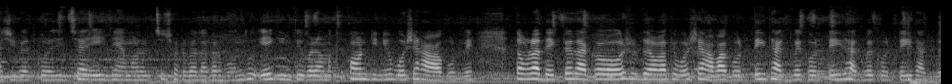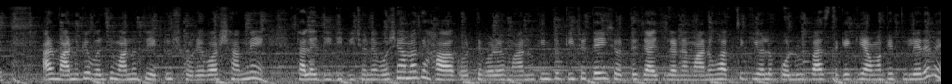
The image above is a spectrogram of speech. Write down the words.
আশীর্বাদ করে দিচ্ছে। আর এই যে আমার হচ্ছে ছোটোবেলাকার বন্ধু, এ কিন্তু এবার আমাকে কন্টিনিউ বসে হাওয়া করবে। তোমরা দেখতে থাকো শুধু আমাকে বসে হাওয়া করতেই থাকবে করতেই থাকবে করতেই থাকবে। আর মানুকে বলছি, মানু, তুই একটু সরে বস সামনে, তাহলে দিদি পিছনে বসে আমাকে হাওয়া করতে পারবে। মানু কিন্তু কিছুতেই সরতে চাইছিল না। মানু ভাবছে, কি হলো, পলুর পাশ থেকে কি আমাকে তুলে দেবে?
